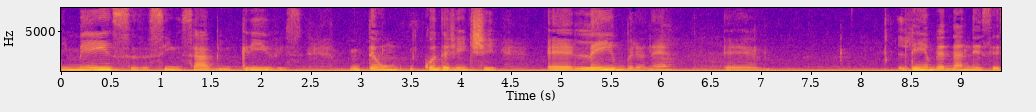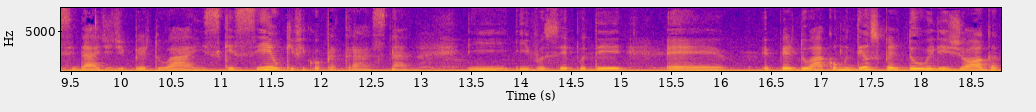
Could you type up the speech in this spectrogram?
imensas, assim, sabe? Incríveis. Então, quando a gente é, lembra, né? É, lembra da necessidade de perdoar e esquecer o que ficou para trás, né? E, e você poder é perdoar como Deus perdoa. Ele joga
